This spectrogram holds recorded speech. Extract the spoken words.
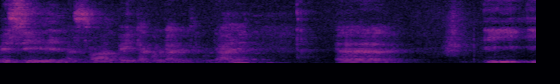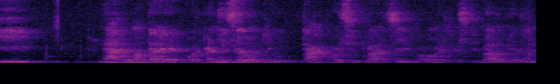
veselja, svadbe i tako dalje, tako dalje. I, I naravno da je organizovati u takvoj situaciji ovaj festival jedan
